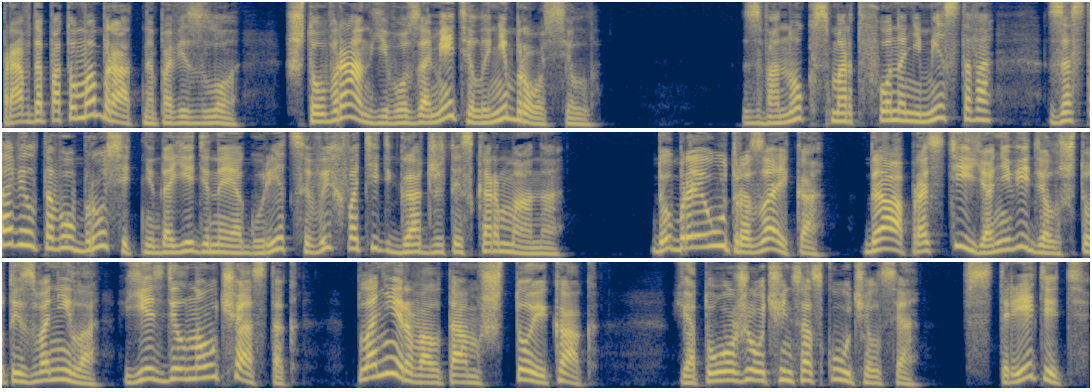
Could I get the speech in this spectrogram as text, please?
Правда, потом обратно повезло, что Вран его заметил и не бросил. Звонок смартфона Неместова заставил того бросить недоеденный огурец и выхватить гаджет из кармана. «Доброе утро, зайка! Да, прости, я не видел, что ты звонила. Ездил на участок. Планировал там что и как. Я тоже очень соскучился. Встретить?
